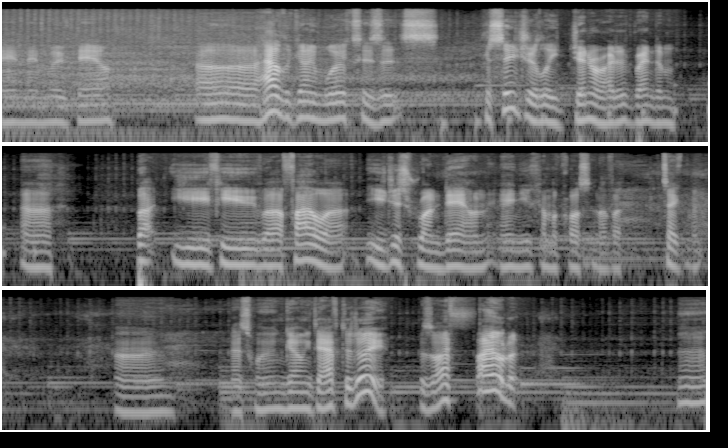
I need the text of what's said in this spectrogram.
and then move down. Uh, how the game works is it's procedurally generated, random, uh, but you, if you uh, fail, uh, you just run down and you come across another segment. Um, that's what I'm going to have to do, because I failed it. Uh,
